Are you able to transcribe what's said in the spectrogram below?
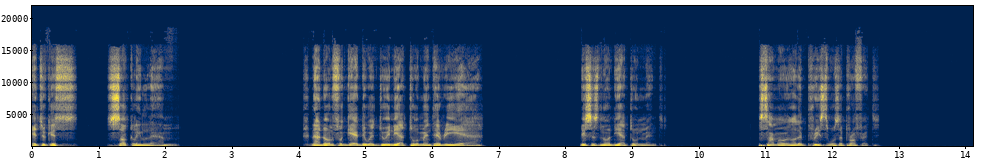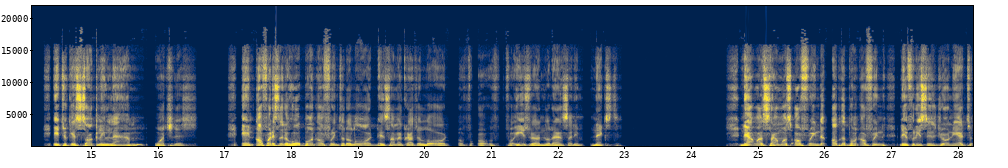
He took a suckling lamb. Now, don't forget, they were doing the atonement every year. This is not the atonement. Samuel was not a priest, was a prophet. He took a suckling lamb, watch this, and offered it as a whole burnt offering to the Lord. Then Samuel cried to the Lord of, of, for Israel, and the Lord answered him. Next. Now, while Samuel was offering the, up the burnt offering, the Philistines drew near to,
